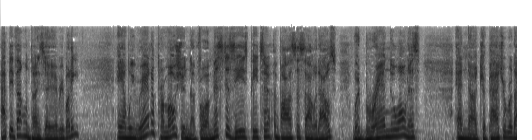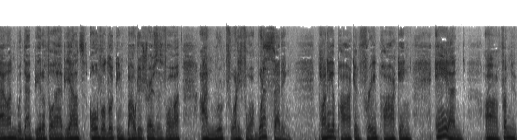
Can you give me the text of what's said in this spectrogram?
Happy Valentine's Day, everybody. And we ran a promotion for Mr. Z's Pizza and Pasta Salad House with brand new owners and uh, Rhode Island, with that beautiful ambiance overlooking Bowdish Reservoir on Route 44. What a setting! Plenty of parking, free parking, and uh, from the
